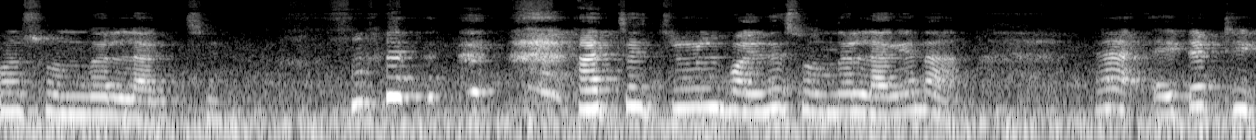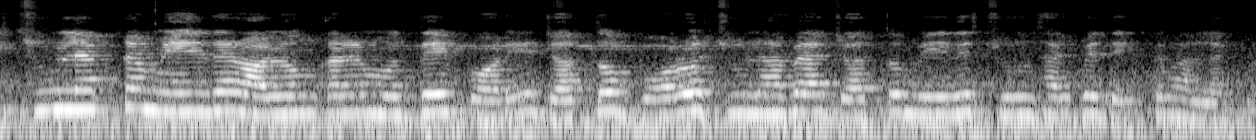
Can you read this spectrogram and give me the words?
এখন সুন্দর লাগছে। আচ্ছা চুল বাইরে সুন্দর লাগে না? হ্যাঁ এটা ঠিক, চুল একটা মেয়েদের অলংকারের মধ্যেই পড়ে। যত বড় চুল হবে আর যত মেয়েদের চুল থাকবে দেখতে ভালো লাগবে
